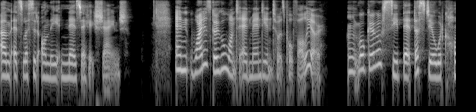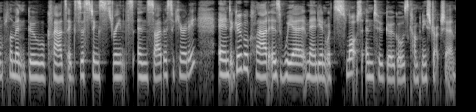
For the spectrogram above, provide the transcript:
Um, it's listed on the NASDAQ exchange. And why does Google want to add Mandiant to its portfolio? Mm, well, Google said that this deal would complement Google Cloud's existing strengths in cybersecurity, and Google Cloud is where Mandiant would slot into Google's company structure.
